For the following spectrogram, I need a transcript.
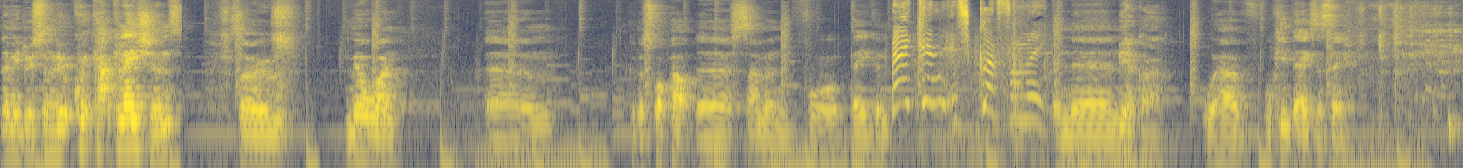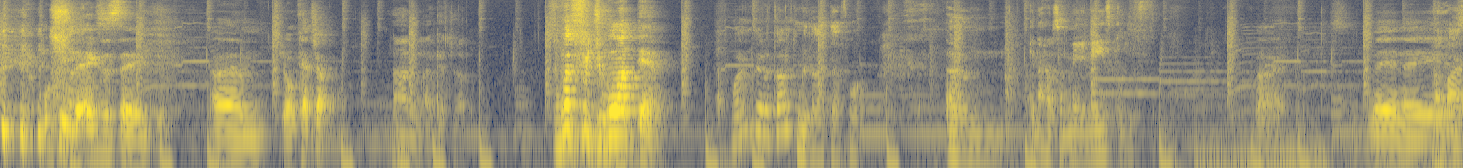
let me do some little quick calculations. So meal one, um, gonna swap out the salmon for bacon, Bacon is good for me. and then Yeah, go on. we'll have we'll keep the eggs the same. we'll keep the eggs the same. Um, do you want ketchup? No, I don't like ketchup. So what food you want then? Why are you gonna talk to me like that for? Um, can I have some mayonnaise, please? Alright. Mayonnaise. I like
